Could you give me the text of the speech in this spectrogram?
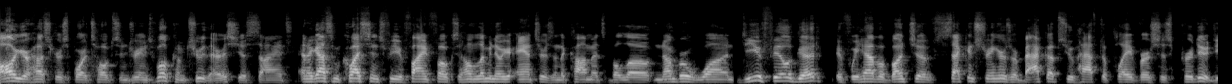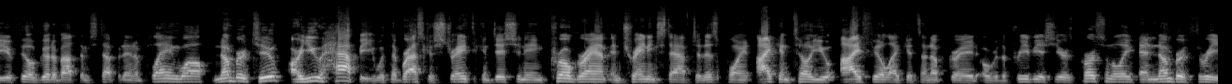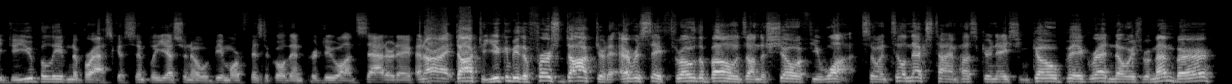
all your Husker sports hopes and dreams will come true there. It's just science. And I got some questions for you, fine folks at home. Let me know your answers in the comments below. Number one, do you feel good if we have a bunch of second stringers or backups who have to play versus Purdue? Do you feel good about them stepping in and playing well? Number two, are you happy with Nebraska's strength conditioning program and training staff to this point? I can tell you, I feel like it's an upgrade over the previous years personally. And number three, do you believe Nebraska, simply yes or no, would be more physical than Purdue on Saturday? And all right, doctor, you can be the first first doctor to ever say throw the bones on the show if you want. So until next time, Husker Nation, go big red and always remember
